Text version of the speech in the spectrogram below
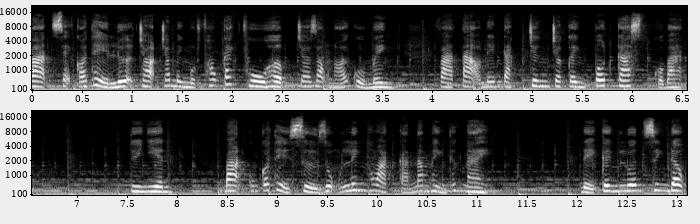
bạn sẽ có thể lựa chọn cho mình một phong cách phù hợp cho giọng nói của mình và tạo nên đặc trưng cho kênh podcast của bạn. Tuy nhiên, bạn cũng có thể sử dụng linh hoạt cả năm hình thức này. để kênh luôn sinh động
